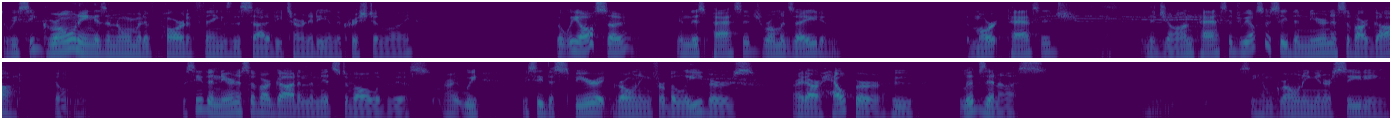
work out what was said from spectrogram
So we see groaning as a normative part of things this side of eternity in the Christian life. But we also, in this passage, Romans 8 and the Mark passage, the John passage, we also see the nearness of our God, don't we? We see the nearness of our God in the midst of all of this, right? We, we see the Spirit groaning for believers, right? Our helper who lives in us. Right? We see him groaning, interceding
